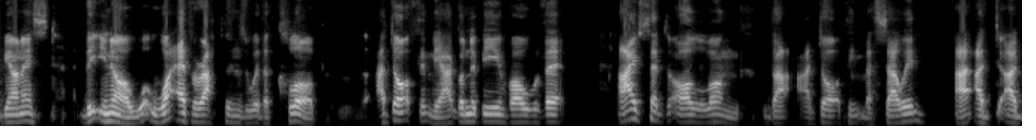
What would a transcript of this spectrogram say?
be honest, that you know whatever happens with a club, I don't think they are going to be involved with it. I've said all along that I don't think they're selling. I, I, I,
